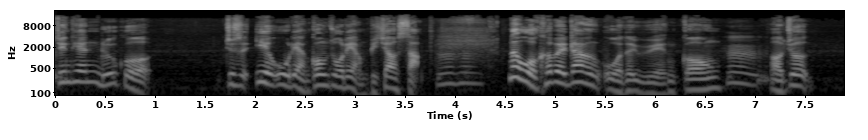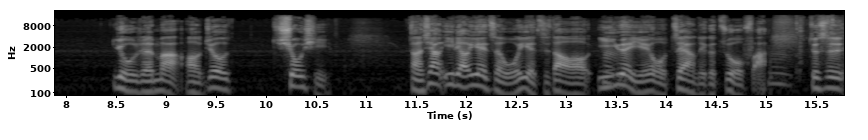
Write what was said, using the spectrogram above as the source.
今天如果就是业务量、工作量比较少，嗯哼，那我可不可以让我的员工，嗯，哦，就有人嘛，哦，就休息。啊，像医疗业者，我也知道哦，医院也有这样的一个做法，嗯、就是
